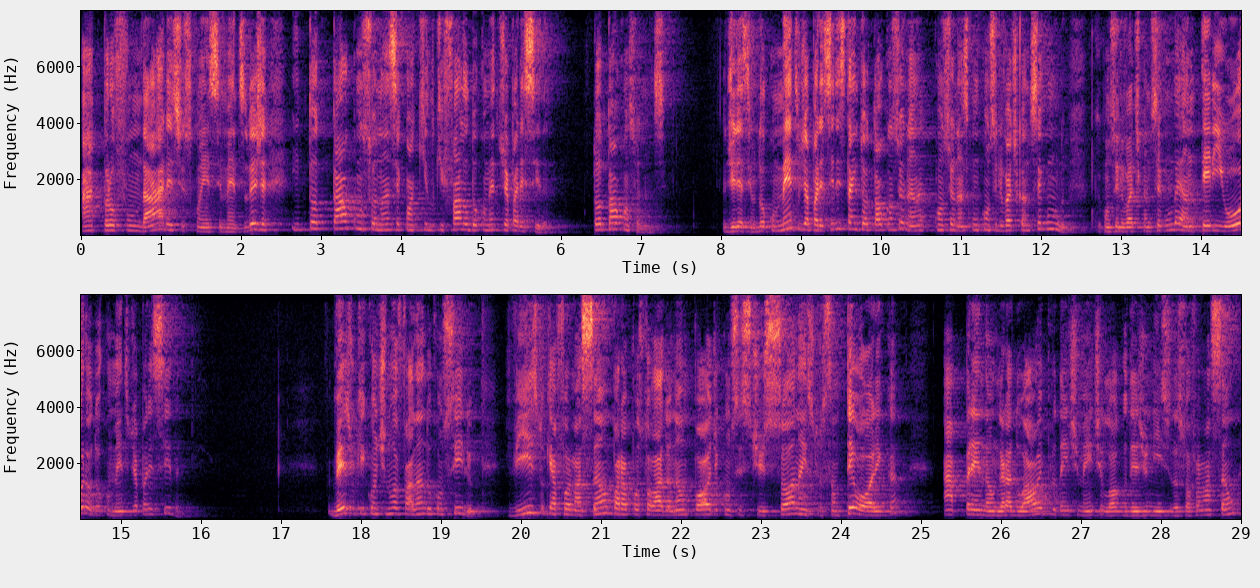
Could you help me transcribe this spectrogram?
aprofundar esses conhecimentos. Veja, em total consonância com aquilo que fala o documento de Aparecida. Total consonância. Eu diria assim, o documento de Aparecida está em total consonância com o Concílio Vaticano II, porque o Concílio Vaticano II é anterior ao documento de Aparecida. Veja o que continua falando o concílio. Visto que a formação para o apostolado não pode consistir só na instrução teórica, aprendam gradual e prudentemente, logo desde o início da sua formação,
